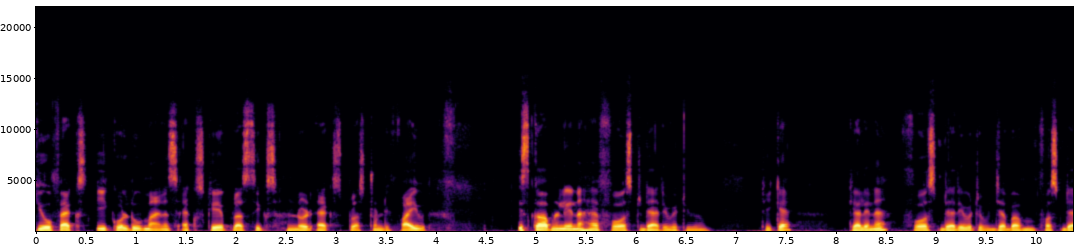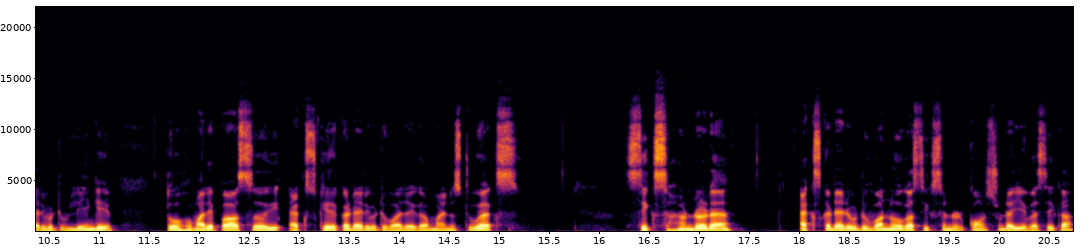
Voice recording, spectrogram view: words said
q of x equal to minus x के plus six hundred x plus twenty five इसका आपने लेना है फ़र्स्ट डेरिवेटिव ठीक है? क्या लेना है? फ़र्स्ट डेरिवेटिव जब हम फ़र्स्ट डेरिवेटिव लेंगे तो हमारे पास एक्स के का डेरिवेटिव आ जाएगा minus two x six hundred है। एक्स का डेरिवेटिव वन होगा सिक्स हंड्रेड कॉन्स्टेंट है, ये वैसे का,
